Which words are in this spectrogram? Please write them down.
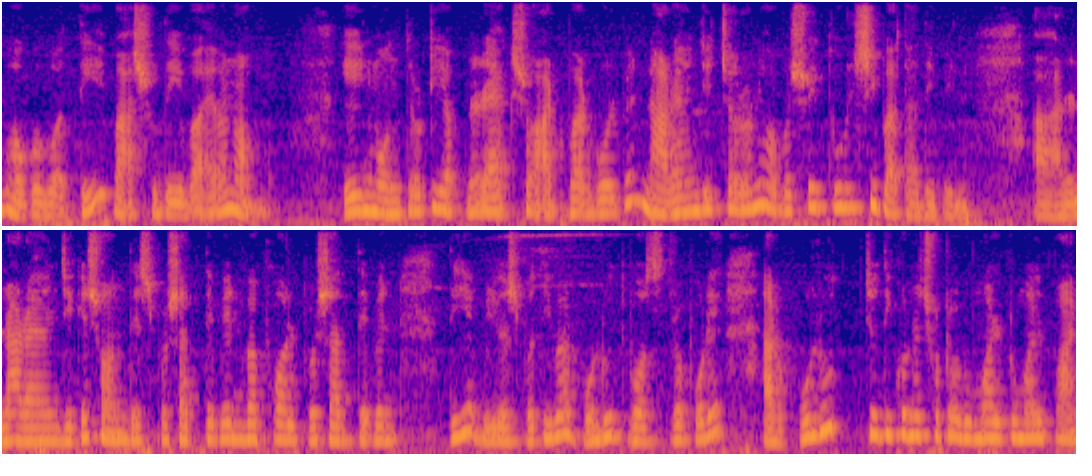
ভগবতে বাসুদেবায় নম। এই মন্ত্রটি আপনারা একশো আটবার বলবেন। নারায়ণজির চরণে অবশ্যই তুলসী পাতা দেবেন। আর নারায়ণজিকে সন্দেশ প্রসাদ দেবেন বা ফল প্রসাদ দেবেন। দিয়ে বৃহস্পতিবার হলুদ বস্ত্র পরে আর হলুদ যদি কোনো ছোট রুমাল টুমাল পান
